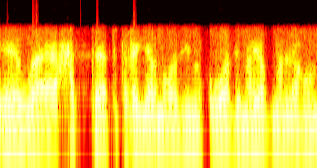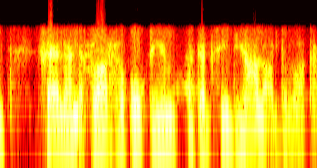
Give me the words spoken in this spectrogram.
آه، وحتى تتغير موازين القوى بما يضمن لهم فعلا إقرار حقوقهم وتنفيذها على أرض الواقع.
